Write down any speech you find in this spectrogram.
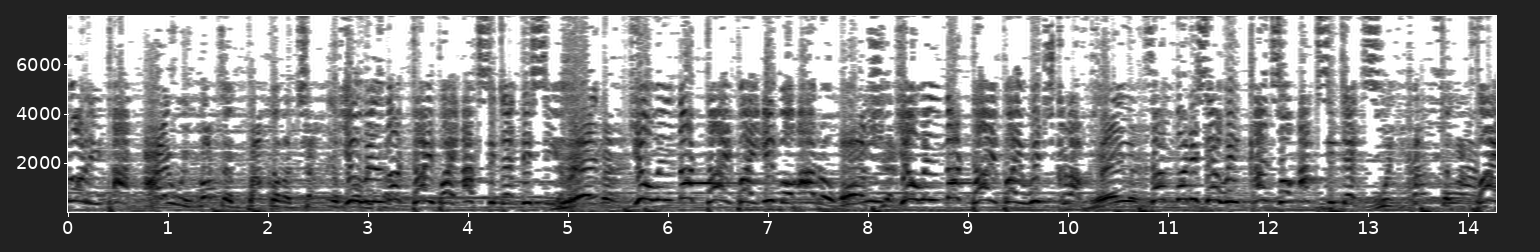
no return. I will not embark on a journey of You no will return. not die by accident this year. Amen. You will not die by evil arrow. Oh, yes. You will not die by witchcraft. Amen. Somebody say we cancel accidents We cancel by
